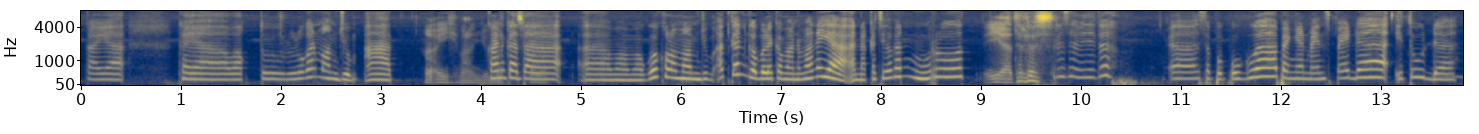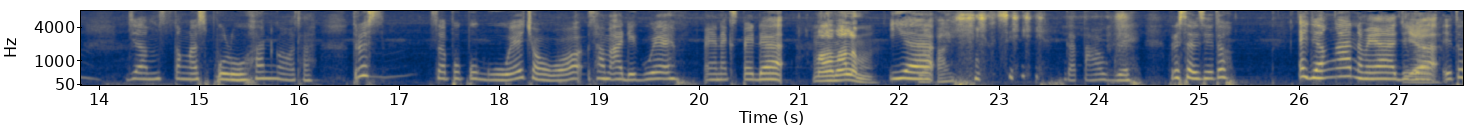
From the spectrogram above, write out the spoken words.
kayak kayak waktu dulu kan malam Jumat Ah, ih, malam Jumat kan sekolah. kata eh, mama gue kalau malam Jumat kan gak boleh ke mana-mana ya anak kecil kan nurut Iya, terus Terus habis itu eh, sepupu gue pengen main sepeda itu udah jam setengah sepuluhan kalau nggak salah. Terus sepupu gue cowok sama adik gue pengen naik sepeda. malam-malam. Iya, Ngapain sih? nggak tahu gue. Terus habis itu eh jangan namanya juga itu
